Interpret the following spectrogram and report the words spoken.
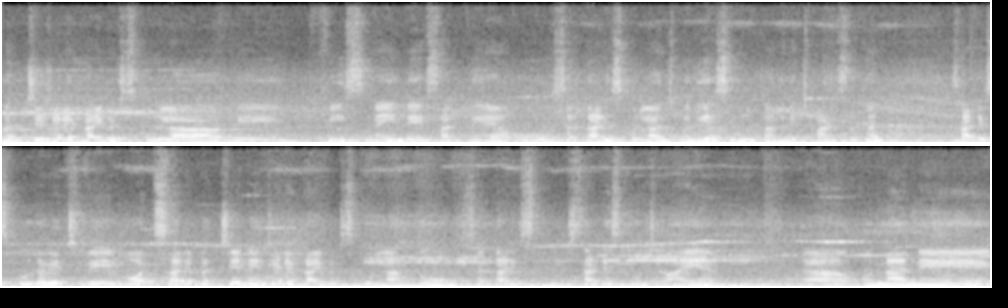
ਬੱਚੇ ਜਿਹੜੇ ਪ੍ਰਾਈਵੇਟ ਸਕੂਲਾਂ ਦੀ ਫੀਸ ਨਹੀਂ ਦੇ ਸਕਦੇ ਆ ਉਹ ਸਰਕਾਰੀ ਸਕੂਲਾਂ 'ਚ ਵਧੀਆ ਸਹੂਲਤਾਂ ਦੇ ਵਿੱਚ ਪੜ੍ਹ ਸਕਣ। ਸਾਡੇ ਸਕੂਲ ਦੇ ਵਿੱਚ ਵੀ ਬਹੁਤ ਸਾਰੇ ਬੱਚੇ ਨੇ ਜਿਹੜੇ ਪ੍ਰਾਈਵੇਟ ਸਕੂਲਾਂ ਤੋਂ ਸਰਕਾਰੀ ਸਕੂਲ 'ਚ ਸਾਡੇ ਸਕੂਲ 'ਚ ਆਏ ਆ। ਉਹਨਾਂ ਨੇ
